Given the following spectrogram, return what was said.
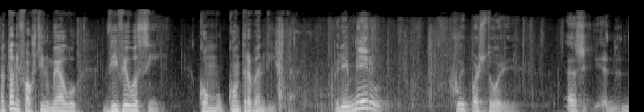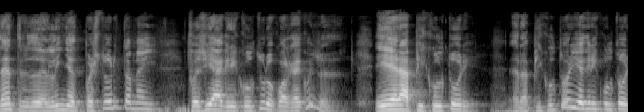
António Faustino Melo viveu assim, como contrabandista. Primeiro fui pastor. Dentro da linha de pastor também fazia agricultura ou qualquer coisa. E era apicultor. Era apicultor e agricultor.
